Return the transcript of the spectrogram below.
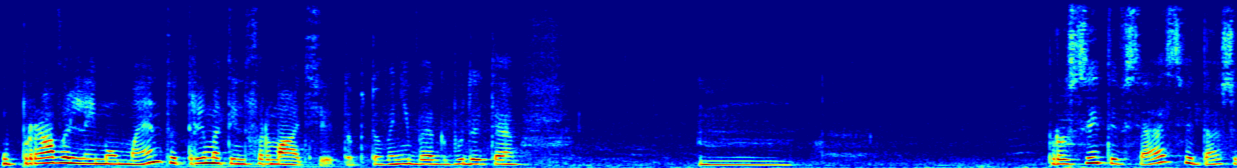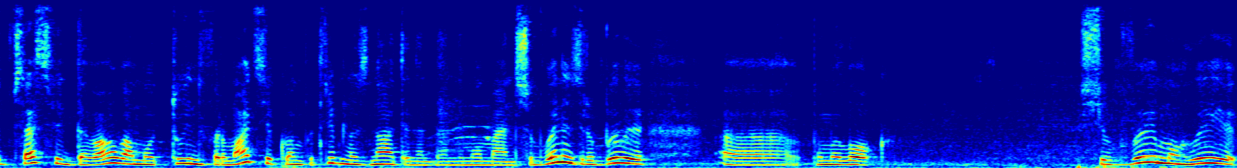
у правильний момент отримати інформацію. Тобто ви ніби як будете просити Всесвіт, да, щоб Всесвіт давав вам ту інформацію, яку вам потрібно знати на даний момент, щоб ви не зробили е, помилок, щоб ви могли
